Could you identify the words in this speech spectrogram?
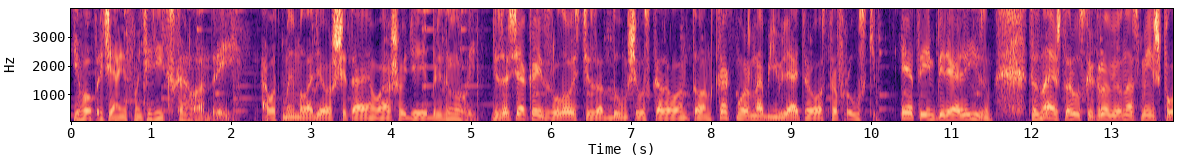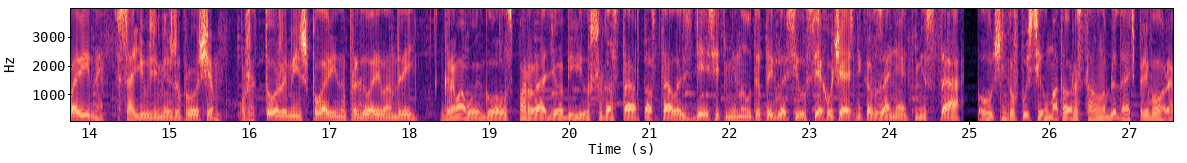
«Его притянет материк», — сказал Андрей. «А вот мы, молодежь, считаем вашу идею бредовой». «Безо всякой злости задумчиво», — сказал Антон. «Как можно объявлять остров русским? Это империализм. Ты знаешь, что русской крови у нас меньше половины. В Союзе, между прочим, уже тоже меньше половины, проговорил Андрей. Громовой голос по радио объявил, что до старта осталось 10 минут и пригласил всех участников занять места. Лучников пустил мотор и стал наблюдать приборы.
